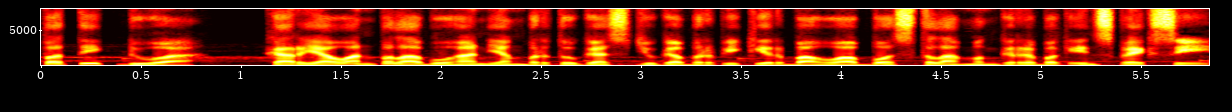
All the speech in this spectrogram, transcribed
Petik 2. Karyawan pelabuhan yang bertugas juga berpikir bahwa bos telah menggerebek inspeksi,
